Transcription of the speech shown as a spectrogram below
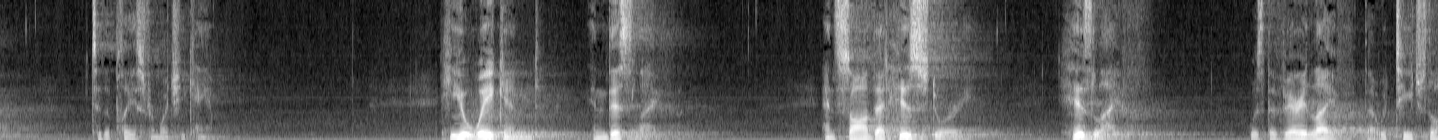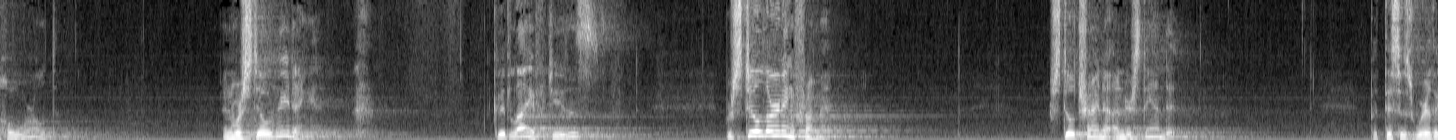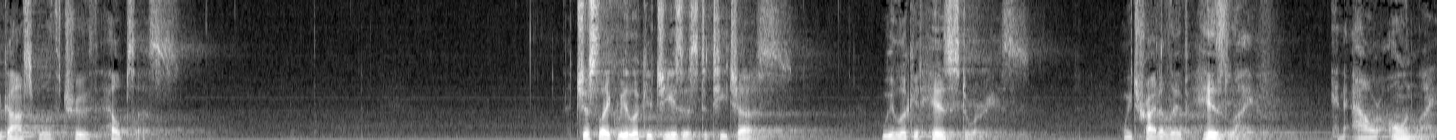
to the place from which he came. He awakened in this life and saw that his story, his life, was the very life that would teach the whole world. And we're still reading it. Good life, Jesus. We're still learning from it. We're still trying to understand it. But this is where the gospel of truth helps us. Just like we look at Jesus to teach us, we look at his stories. We try to live his life in our own life.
